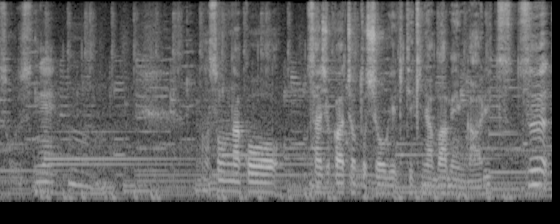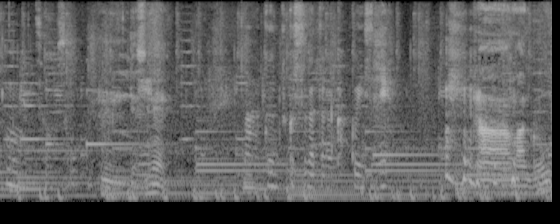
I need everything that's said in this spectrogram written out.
そうですね、うん。まあ、そんなこう最初からちょっと衝撃的な場面がありつつ、うんそうそう。うんですね。まあ軍服姿がかっこいいですね。ま あまあ軍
